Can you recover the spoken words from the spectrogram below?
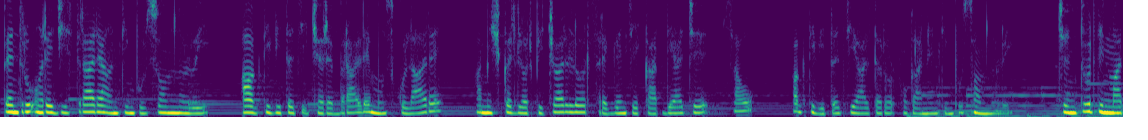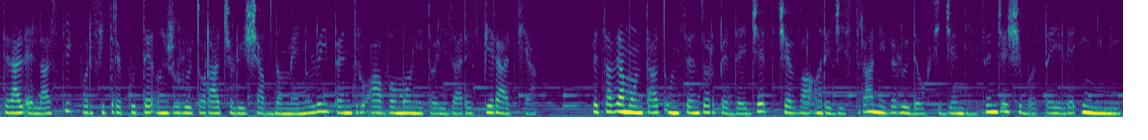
pentru înregistrarea în timpul somnului a activității cerebrale, musculare, a mișcărilor picioarelor, frecvenței cardiace sau activității altor organe în timpul somnului. Centuri din material elastic vor fi trecute în jurul toracelui și abdomenului pentru a vă monitoriza respirația. Veți avea montat un senzor pe deget ce va înregistra nivelul de oxigen din sânge și bătăile inimii.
